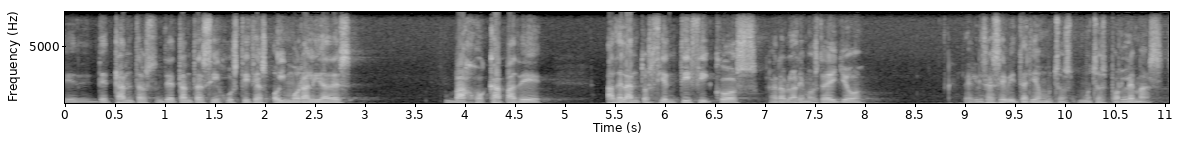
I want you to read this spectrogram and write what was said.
eh, de, de tantas injusticias o inmoralidades bajo capa de adelantos científicos, ahora hablaremos de ello, la Iglesia se evitaría muchos, muchos problemas.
